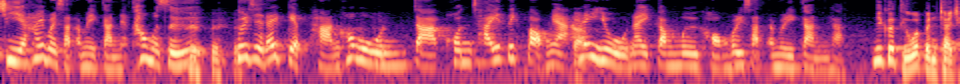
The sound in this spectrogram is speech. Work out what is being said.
เชียร์ให้บริษัทอเมริกันเนี่ยเข้ามาซื้อ เพื่อจะได้เก็บฐานข้อมูลจากคนใช้ Tik t o อกเนี่ยครับให้อยู่ในกำมือของบริษัทอเมริกันค่ะ นี่ก็ถือว่าเป็นชัยช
